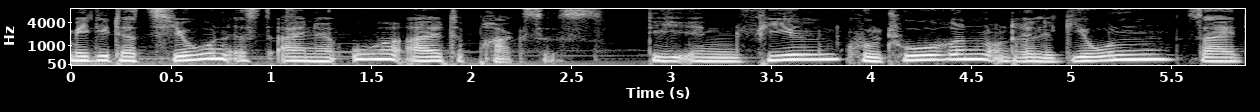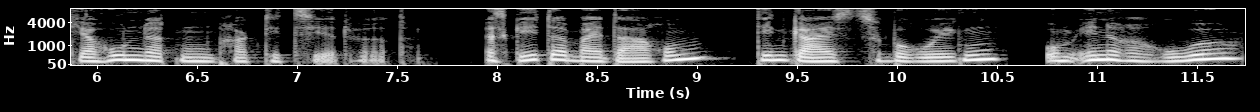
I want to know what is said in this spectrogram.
Meditation ist eine uralte Praxis, die in vielen Kulturen und Religionen seit Jahrhunderten praktiziert wird. Es geht dabei darum, den Geist zu beruhigen, um innere Ruhe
